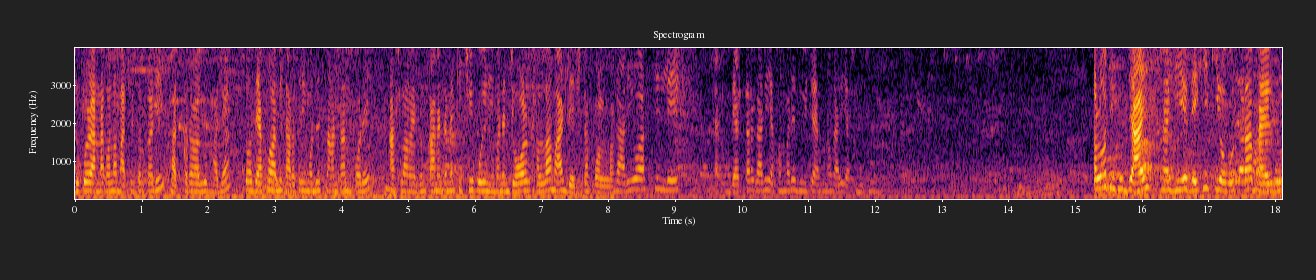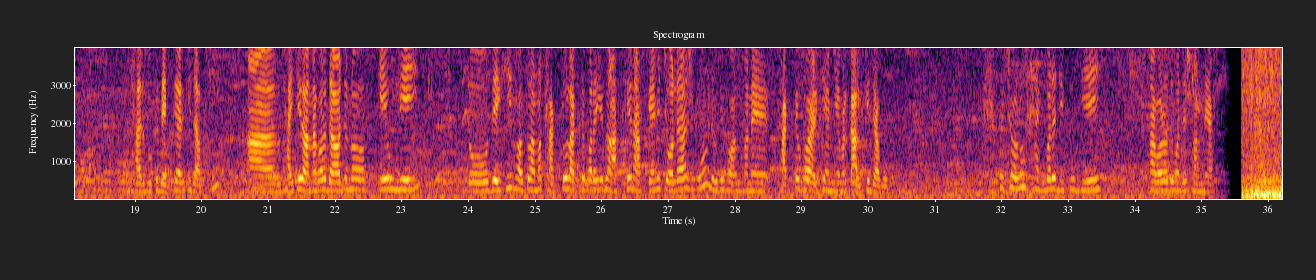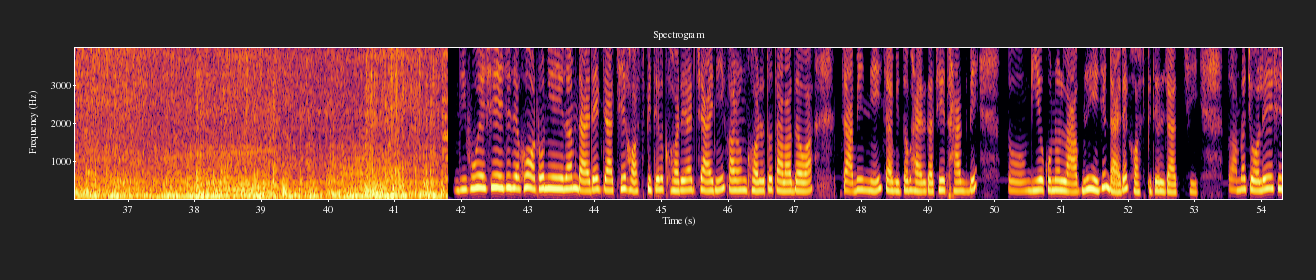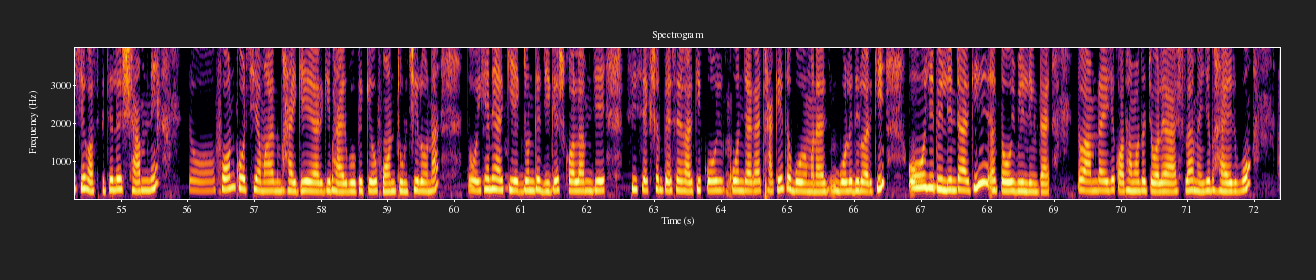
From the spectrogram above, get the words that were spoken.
দুপুরে রান্না করলাম মাছের তরকারি ভাত করা আলু ভাজা। তো দেখো আমি তাড়াতাড়ির মধ্যে স্নান টান করে আসলাম একদম কানে টানে কিছুই করিনি মানে জল ঢাললাম আর ড্রেসটা পরলাম। গাড়িও আজকে লেট দেড়টার গাড়ি এখন বাজে দুইটা এখনও গাড়ি আসেনি। চলো টিপু যাই হ্যাঁ, গিয়ে দেখি কি অবস্থা ভাইয়ের বুক ভাইয়ের বুকে দেখতে আর কি যাচ্ছি। আর ভাইকে রান্না করে দেওয়ার জন্য কেউ নেই। তো দেখি হয়তো আমার থাকতেও লাগতে পারে, কিন্তু আজকে না, আজকে আমি চলে আসব, যদি মানে থাকতে হয় আর কি, আমি আবার কালকে যাব। তো চলো, একবারে ডিপু গিয়েই আবারও তোমাদের সামনে আসি ডিপু এসে এই যে দেখো অটো নিয়ে এলাম ডাইরেক্ট যাচ্ছি হসপিটাল ঘরে আর যাইনি, কারণ ঘরে তো তালা দেওয়া, চাবি নেই, চাবি তো ভাইয়ের কাছেই থাকবে। তো গিয়ে কোনো লাভ নেই, এই যে ডাইরেক্ট হসপিটাল যাচ্ছি। তো আমরা চলে এসেছি হসপিটালের সামনে। তো ফোন করছি আমার ভাইকে আর কি, ভাইয়ের বউকে কেউ ফোন তুলছিল না। তো ওইখানে আর কি একজনকে জিজ্ঞেস করলাম যে সি সেকশন পেশেন্ট আর কি কোন জায়গায় থাকে? তো মানে বলে দিল আর কি, ওই যে বিল্ডিংটা আর কি, তো ওই বিল্ডিংটায় তো আমরা এই যে কথা মতো চলে আসলাম, এই যে ভাইয়ের বউ।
